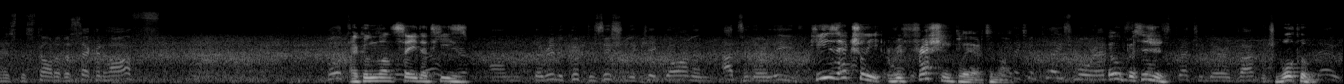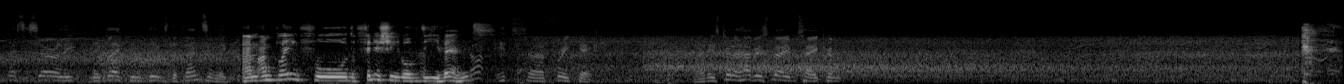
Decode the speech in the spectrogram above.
There's the start of the second half. I could not say that he's they're in a good position to kick on and add to their lead. he's actually a refreshing player tonight. can place more Oh, precision. on stretching their advantage Welcome. necessarily neglecting things defensively. I'm I'm playing for the finishing of the event. It's a free kick. And he's going to have his name taken.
